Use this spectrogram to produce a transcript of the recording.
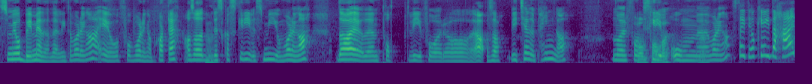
som jobber i medieavdelingen til Vålerenga, er jo å få Vålerenga på kartet. Altså, Mm. det skal skrives mye om Vålerenga. Da er jo det en pott vi får, og ja, altså, vi tjener penger når folk Omtale. skriver om uh, Ja. Vålerenga. Så tenkte jeg OK, det her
